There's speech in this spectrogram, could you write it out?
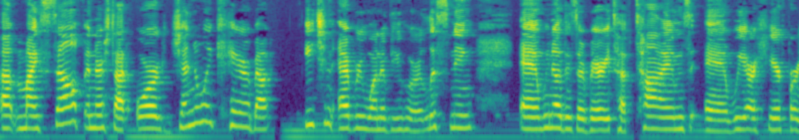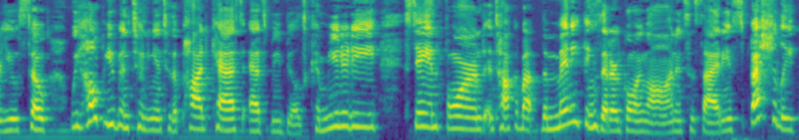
Uh, myself and Nurse.org genuinely care about each and every one of you who are listening. And we know these are very tough times, and we are here for you. So we hope you've been tuning into the podcast as we build community, stay informed, and talk about the many things that are going on in society, especially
